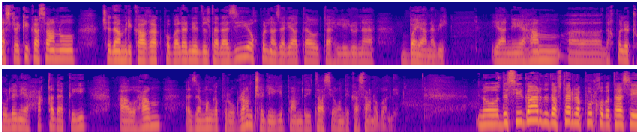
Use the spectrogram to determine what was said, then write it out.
مسلکی کسانو چې د امریکا غږ په بلنې دلته راځي او خپل نظریات او تحلیلونه بیانوي یعنی هم د خپل ټولنې حق ادا کوي او هم زمونږ پروګرام چلیږي پام دی تاسو غوندي کسانو باندې نو د سیګار د دفتر راپور خو به تاسو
